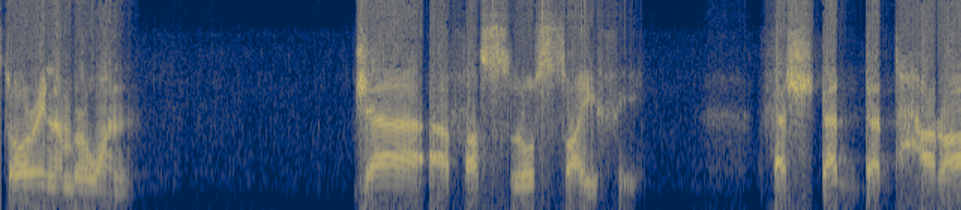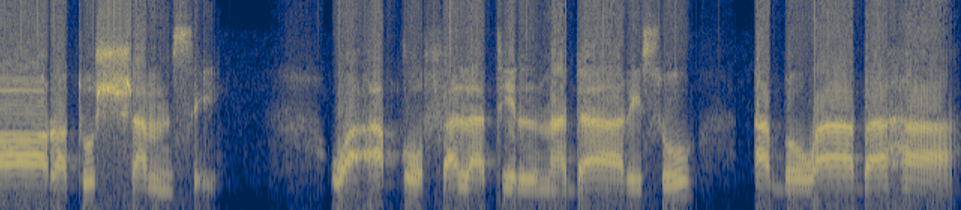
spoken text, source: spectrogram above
Story number one. جاء فصل الصيف فاشتدت حرارة الشمس وأقفلت المدارس أبوابها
